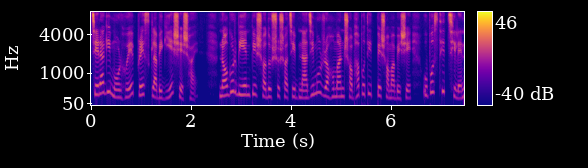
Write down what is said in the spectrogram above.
চেরাগি মোড় হয়ে প্রেস ক্লাবে গিয়ে শেষ হয়। নগর বিএনপির সদস্য সচিব নাজিমুর রহমান সভাপতিত্বে সমাবেশে উপস্থিত ছিলেন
